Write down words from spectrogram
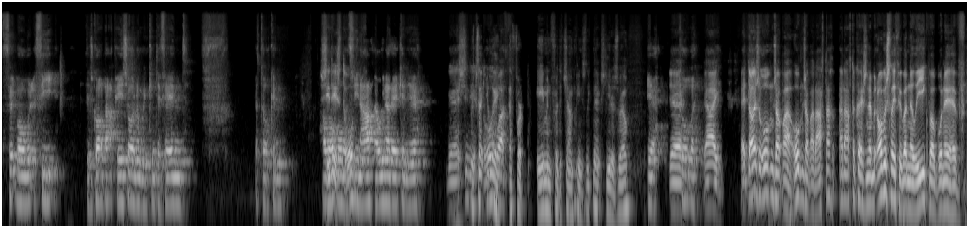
football with the feet, who's got a bit of pace on him and can defend, you're talking a Serious lot over three and a half million, I reckon, yeah. Yeah, particularly if we're aiming for the Champions League next year as well. Yeah, yeah, totally. Yeah, it does. It opens up a opens up an after an after question. I mean, obviously, if we win the league, we're going to have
